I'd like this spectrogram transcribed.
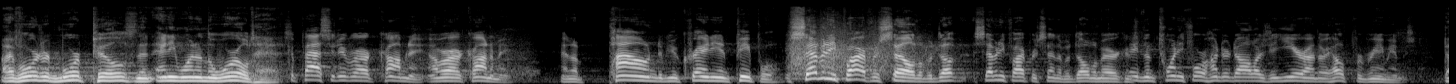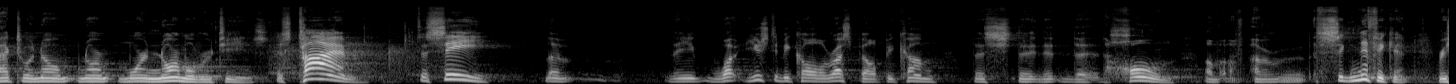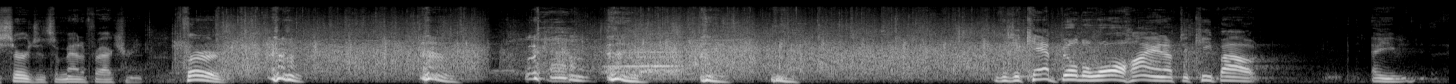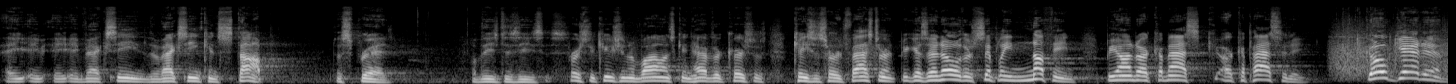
I've ordered more pills than anyone in the world has. Capacity of our economy, of our economy, and a pound of Ukrainian people. 75% of adult, 75% of adult Americans pay them $2,400 a year on their health premiums. Back to a no, norm, more normal routines. It's time to see the, the what used to be called the Rust Belt become the, the, the, the home of, of, of significant resurgence of manufacturing. Third, because you can't build a wall high enough to keep out a, a, a, a, vaccine. The vaccine can stop the spread of these diseases. Persecution and violence can have their cases, cases heard faster because I know there's simply nothing beyond our, our capacity. Go get him.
